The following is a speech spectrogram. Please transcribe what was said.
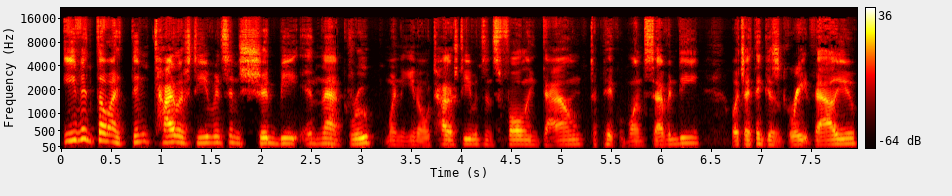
even though I think Tyler Stephenson should be in that group when you know Tyler Stephenson's falling down to pick 170, which I think is great value.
